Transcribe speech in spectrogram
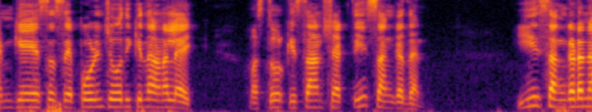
എം കെ എസ് എസ് എപ്പോഴും ചോദിക്കുന്നതാണല്ലേ? മസ്തൂർ കിസാൻ ശക്തി സംഗതൻ. ഈ സംഘടന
